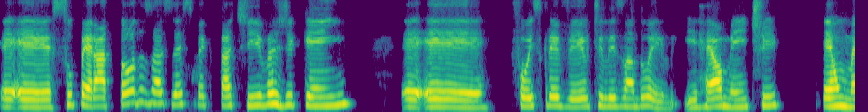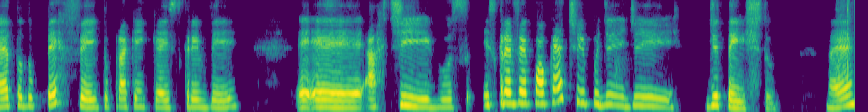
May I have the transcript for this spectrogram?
é, é, superar todas as expectativas de quem é, é foi escrever utilizando ele. E realmente é um método perfeito para quem quer escrever é, é, artigos, escrever qualquer tipo de, de, de texto, né?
